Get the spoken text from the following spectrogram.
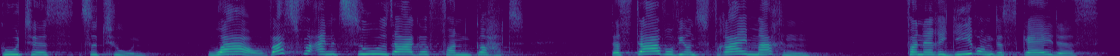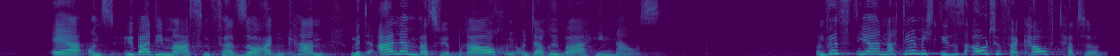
Gutes zu tun. Wow, was für eine Zusage von Gott, dass da, wo wir uns frei machen von der Regierung des Geldes, er uns über die Maßen versorgen kann mit allem, was wir brauchen und darüber hinaus. Und wisst ihr, nachdem ich dieses Auto verkauft hatte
